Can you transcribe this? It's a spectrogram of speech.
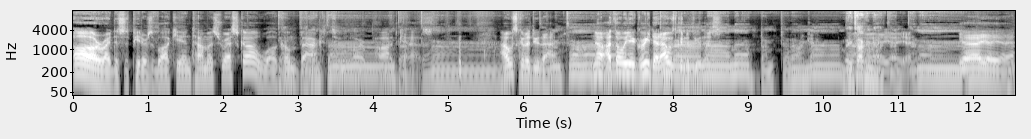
All right, this is Peter Zablocki and Thomas Reska. Welcome back to our podcast. I was gonna do that. No, I thought we agreed that I was gonna do this. What are you talking Yeah, about? yeah, Yeah, yeah,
